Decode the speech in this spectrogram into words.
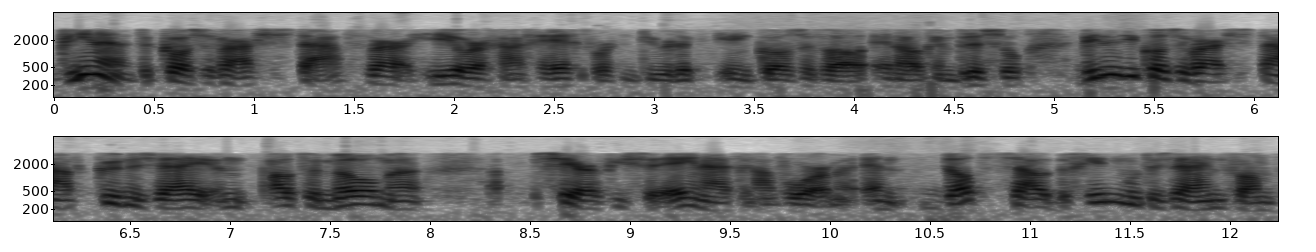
binnen de Kosovaarse staat, waar heel erg aan gehecht wordt natuurlijk in Kosovo en ook in Brussel. Binnen die Kosovaarse staat kunnen zij een autonome Servische eenheid gaan vormen. En dat zou het begin moeten zijn van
